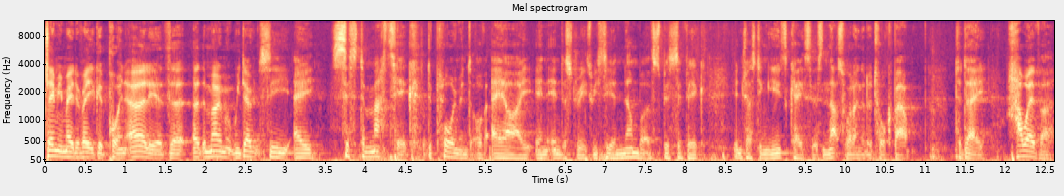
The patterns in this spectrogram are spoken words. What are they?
Jamie made a very good point earlier that at the moment we don't see a systematic deployment of AI in industries. We see a number of specific interesting use cases, and that's what I'm going to talk about today. However,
